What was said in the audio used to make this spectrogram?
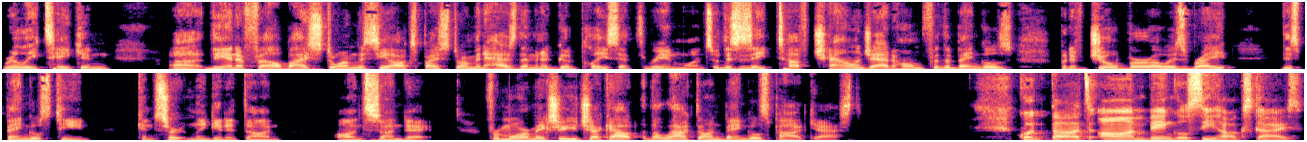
really taken uh, the NFL by storm, the Seahawks by storm, and has them in a good place at three and one. So this is a tough challenge at home for the Bengals. But if Joe Burrow is right, this Bengals team can certainly get it done on Sunday. For more, make sure you check out the Locked On Bengals podcast. Quick thoughts on Bengals Seahawks, guys.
